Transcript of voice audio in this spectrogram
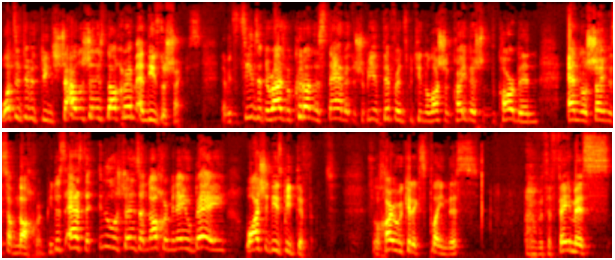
what's the difference between shalosh and isnachrim and these lashonis. That means it seems that the Rashba could understand that there should be a difference between the Lashon Kodesh of the carbon and the Lashonis of Nachrim. He just asked that in the Lashonis of Nachrim in Eubay, why should these be different? So we could explain this with the famous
